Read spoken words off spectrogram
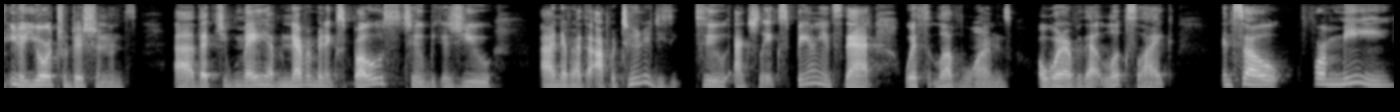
you know, your traditions uh, that you may have never been exposed to because you uh, never had the opportunity to to actually experience that with loved ones or whatever that looks like. And so for me,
